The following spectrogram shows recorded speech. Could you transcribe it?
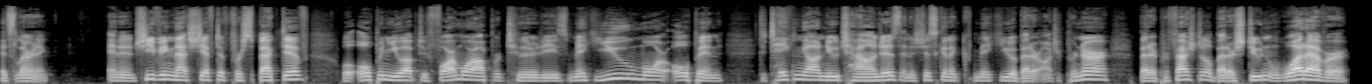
it's learning. And in achieving that shift of perspective will open you up to far more opportunities, make you more open to taking on new challenges, and it's just to make you a better entrepreneur, better professional, better student, whatever.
